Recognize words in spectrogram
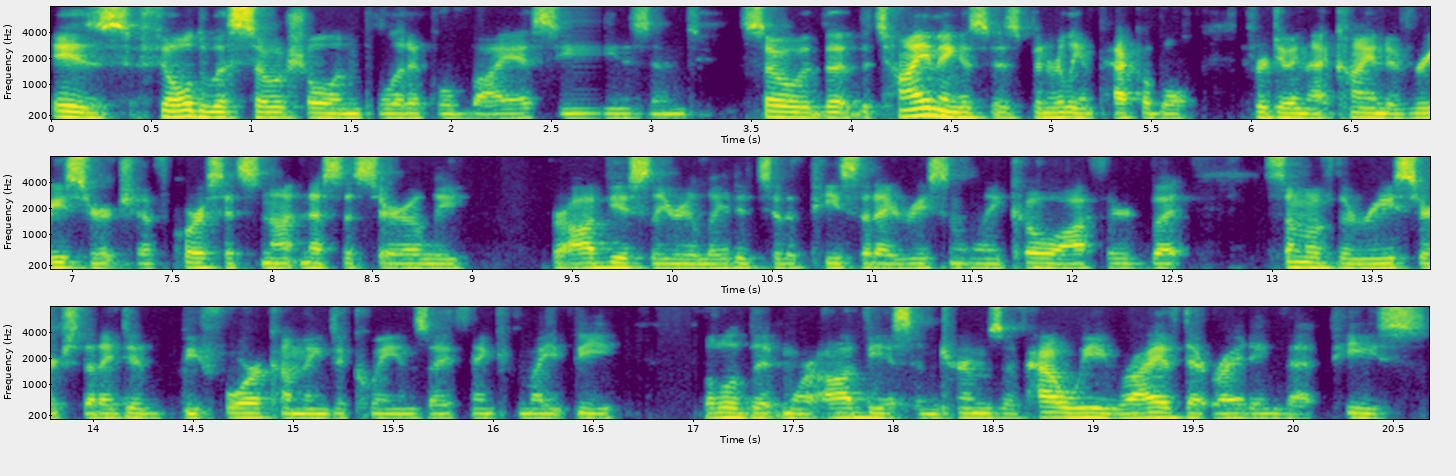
is filled with social and political biases and so the, the timing has, has been really impeccable for doing that kind of research. Of course, it's not necessarily or obviously related to the piece that I recently co authored, but some of the research that I did before coming to Queens, I think might be a little bit more obvious in terms of how we arrived at writing that piece.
